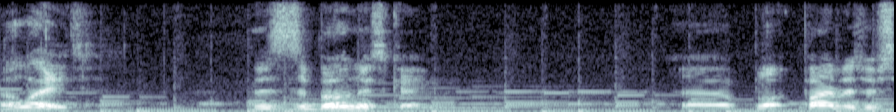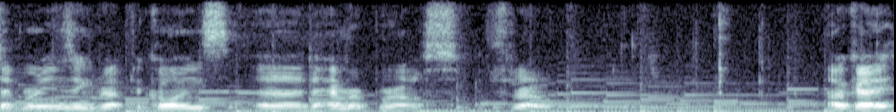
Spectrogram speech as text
Oh wait, this is a bonus game. Uh, pl- pilot your submarines and grab the coins uh, the hammer bros throw. Okay.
